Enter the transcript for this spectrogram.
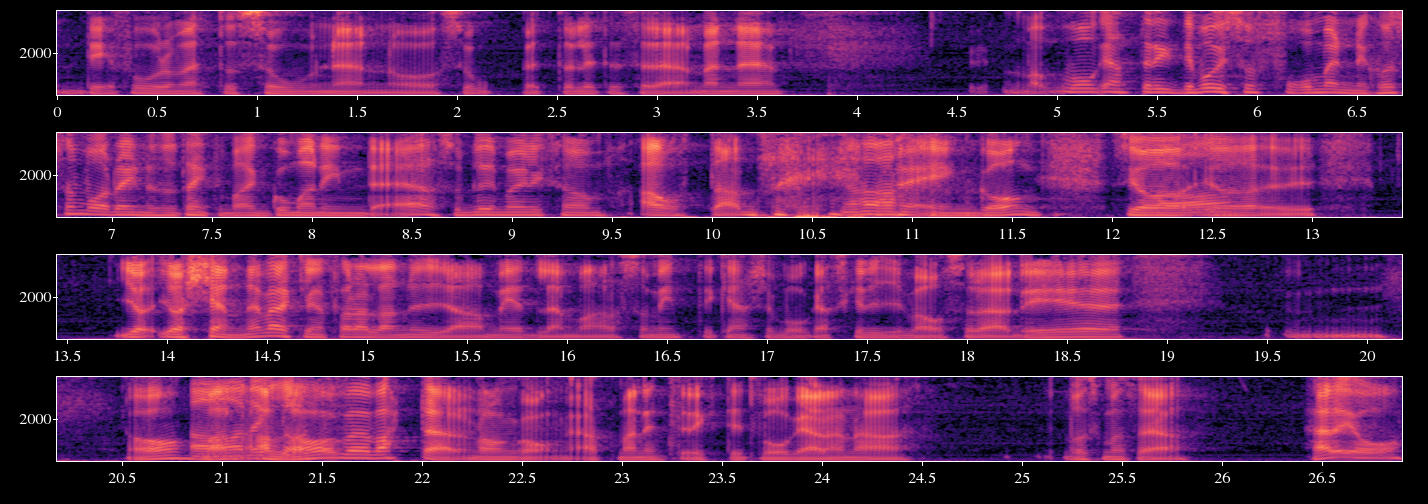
det forumet och zonen och sopet och lite sådär. Men eh, man vågar inte riktigt. Det var ju så få människor som var där inne så tänkte man går man in där så blir man ju liksom outad Ja. med en gång. Så jag, Ja. jag, jag, jag känner verkligen för alla nya medlemmar som inte kanske vågar skriva och sådär. Det är... mm, Ja, Ja, man, det alla klart. har väl varit där någon gång. Att man inte riktigt vågar den här, Vad ska man säga? Här är jag.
